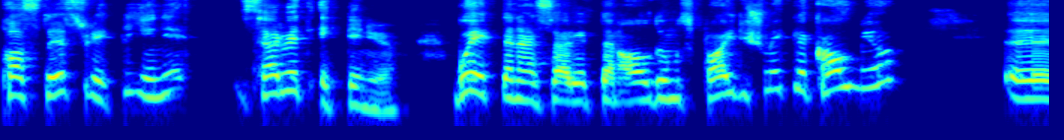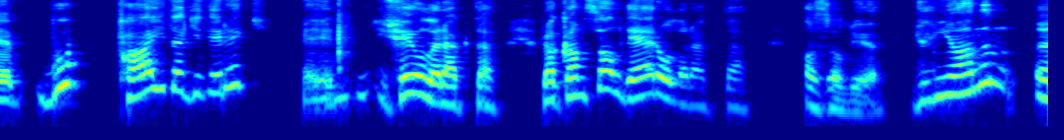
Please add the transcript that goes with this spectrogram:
pastaya sürekli yeni servet ekleniyor. Bu eklenen servetten aldığımız pay düşmekle kalmıyor. Bu pay da giderek şey olarak da rakamsal değer olarak da azalıyor. Dünyanın e,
